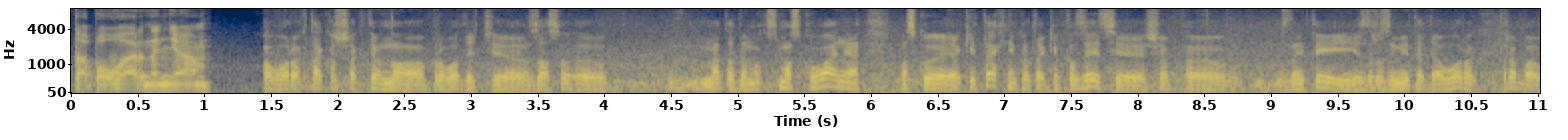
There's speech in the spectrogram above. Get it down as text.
та повернення. Ворог також активно проводить е, е, методи мас- маскування, маскує як і техніку, так і позиції, щоб е, знайти і зрозуміти, де ворог. Треба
